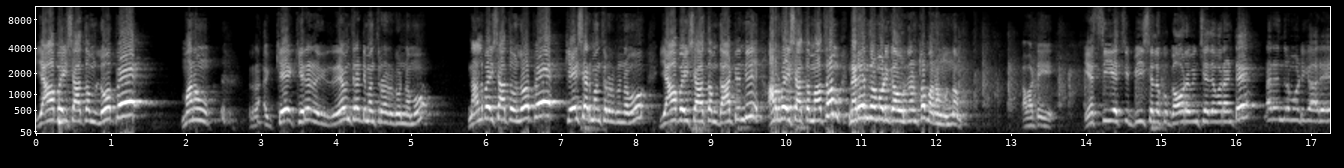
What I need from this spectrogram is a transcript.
యాభై శాతం లోపే మనం కే కిరణ్ రేవంత్ రెడ్డి మంత్రి వరకు ఉన్నాము. నలభై శాతం లోపే కేసీఆర్ మంత్రులు ఉన్నాము. యాభై శాతం దాటింది. అరవై శాతం మాత్రం నరేంద్ర మోడీ గవర్నమెంట్లో మనం ఉన్నాం. కాబట్టి ఎస్సీ ఎస్సీ బీసీలకు గౌరవించేది ఎవరంటే నరేంద్ర మోడీ గారే.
